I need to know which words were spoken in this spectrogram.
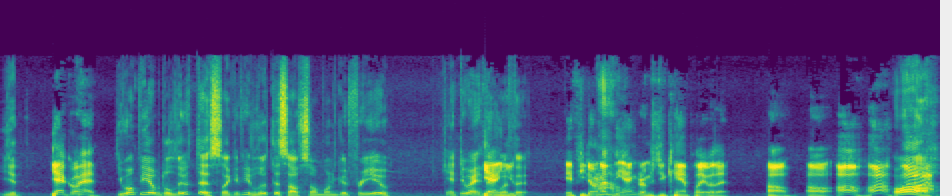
You Yeah, go ahead. you won't be able to loot this. Like if you loot this off someone, good for you. Can't do anything Yeah, with you. it. If you don't have the engrams, you can't play with it. Oh, oh, oh, oh, Oh,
